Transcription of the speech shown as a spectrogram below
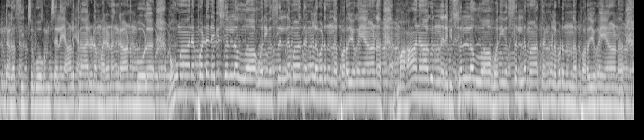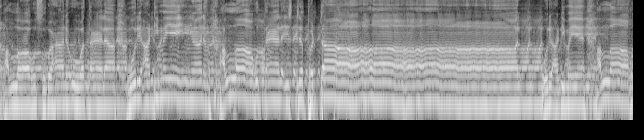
അട്ടഹസിച്ചു പോകും ചില ആൾക്കാരുടെ മരണം കാണുമ്പോൾ. ബഹുമാനപ്പെട്ട നബി സല്ലല്ലാഹു അലൈഹി വസല്ലമ തങ്ങൾ അവിടെ നിന്ന് പറയുകയാണ് മഹാനാകുന്ന നബി സല്ലല്ലാഹു അലൈഹി വസല്ലമ തങ്ങൾ അവിടെ നിന്ന് പറയുകയാണ് അല്ലാഹു സുബ്ഹാനഹു വ തആല ഒരു അടിമയെ എങ്ങാനും അല്ലാഹു തആല ഇഷ്ടപ്പെട്ടാൽ ഒരു അടിമയെ അള്ളാഹു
